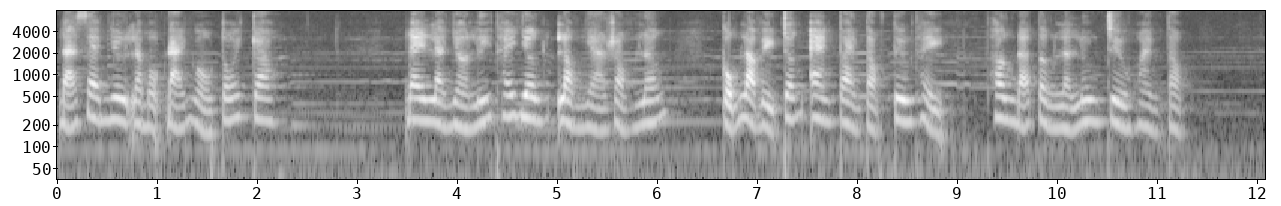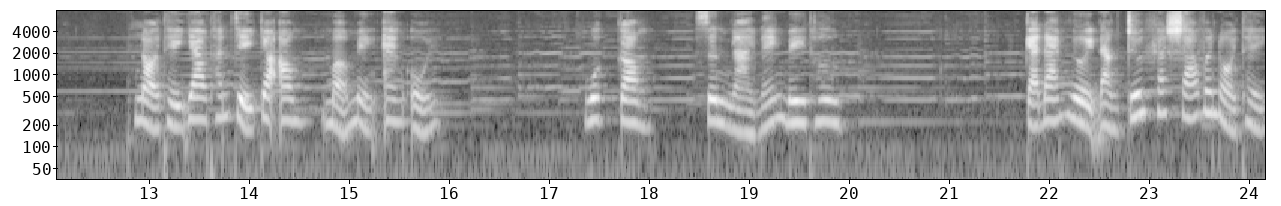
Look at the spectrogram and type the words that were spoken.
đã xem như là một đại ngộ tối cao đây là nhờ lý thế dân lòng dạ rộng lớn, cũng là vị trấn an toàn tộc tiêu thị, thân đã từng là lương triều hoàng tộc. Nội thị giao thánh chỉ cho ông, mở miệng an ủi. Quốc công, xin ngài nén bi thương. Cả đám người đằng trước khách sáo với nội thị,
